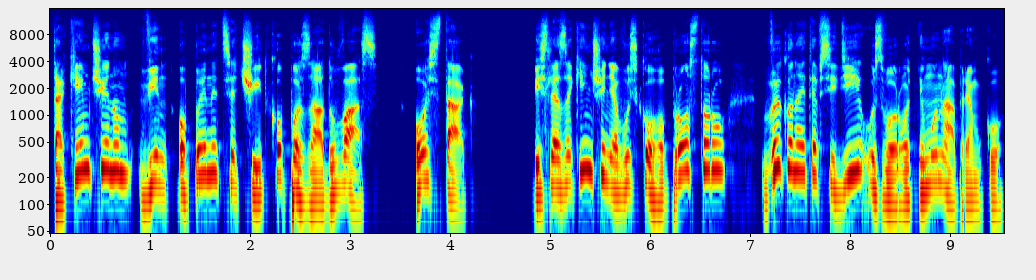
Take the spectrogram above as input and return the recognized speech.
Таким чином він опиниться чітко позаду вас. Ось так. Після закінчення вузького простору виконайте всі дії у зворотньому напрямку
